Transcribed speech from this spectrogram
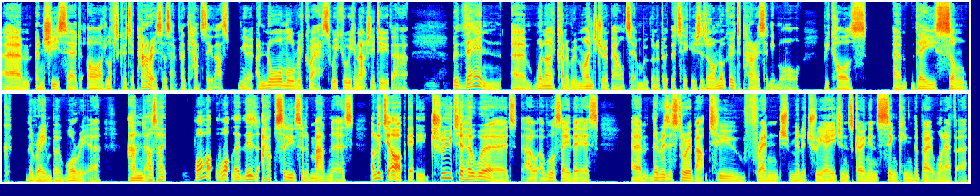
Um, and she said, "Oh, I'd love to go to Paris." I was like, "Fantastic! That's you know a normal request. We can we can actually do that." But then um, when I kind of reminded her about it and we were going to book the ticket, she said, "Oh, I'm not going to Paris anymore because um, they sunk the Rainbow Warrior." And I was like, "What? What? There's absolute sort of madness." I looked it up. It- true to her word, I, I will say this: um, there is a story about two French military agents going and sinking the boat, whatever.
